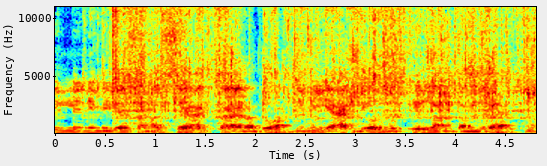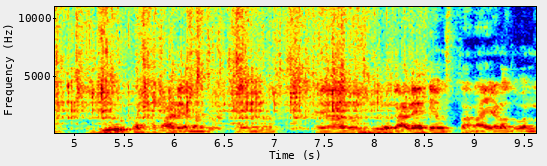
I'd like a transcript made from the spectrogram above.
ಇಲ್ಲಿ ನಿಮಗೆ ಸಮಸ್ಯೆ ಆಗ್ತಾ ಇರೋದು ನಿಮಗೆ ಯಾಕೆ ದೇವ್ರು ಗೊತ್ತಿಲ್ಲ ಅಂತಂದ್ರೆ ಹಾಂ ಇವ್ರು ಕಟ್ ಮಾಡಿರೋದು. ಯಾರು? ಇವಾಗ ಹಳೆ ದೇವಸ್ಥಾನ ಹೇಳೋದ್ವಲ್ಲ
